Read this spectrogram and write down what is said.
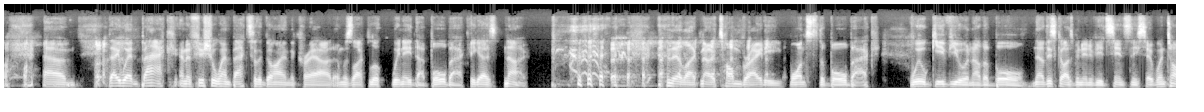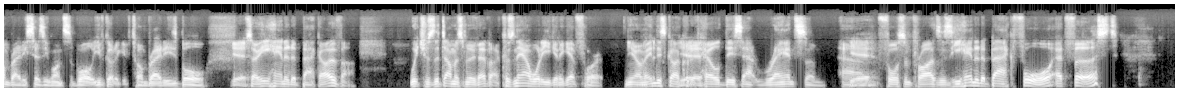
Um, they went back, an official went back to the guy in the crowd and was like, look, we need that ball back. He goes, no. and they're like, no, Tom Brady wants the ball back we'll give you another ball. Now, this guy's been interviewed since, and he said, when Tom Brady says he wants the ball, you've got to give Tom Brady his ball. Yeah. So he handed it back over, which was the dumbest move ever. Because now, what are you going to get for it? You know what I mean? This guy could yeah. have held this at ransom um, yeah. for some prizes. He handed it back for, at first,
